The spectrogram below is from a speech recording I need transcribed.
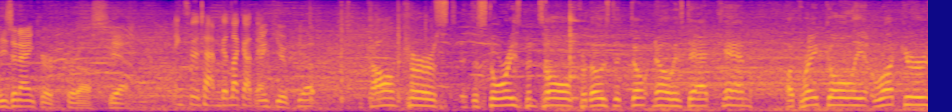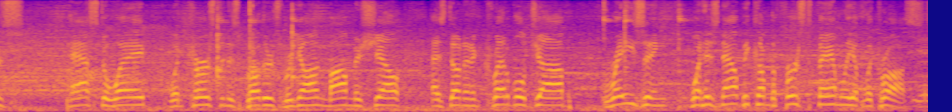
He's an anchor for us. Yeah. Thanks for the time. Good luck out there. Thank you. Yep. Colin Kirst, the story's been told. For those that don't know, his dad Ken, a great goalie at Rutgers, passed away when Kirst and his brothers were young. Mom Michelle has done an incredible job raising what has now become the first family of lacrosse.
